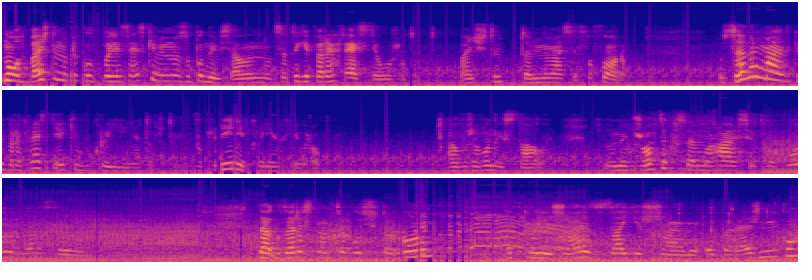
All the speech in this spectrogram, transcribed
Ну, от бачите, наприклад, поліцейський він не зупинився, але ну це таке перехрестя вже. Тобто, бачите, там немає світлофору. Ну, це нормальне таке перехрестя, як і в Україні. Тобто в Україні, в країнах Європи. А вже вони стали. У них жовтих все мигає світлофору, у нас зелений. Так, зараз нам треба сюди. Так проїжджає, заїжджаємо обережненько.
